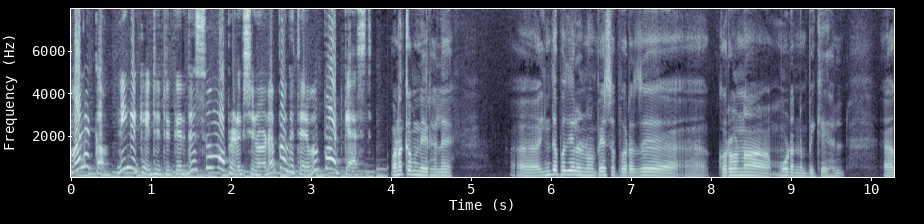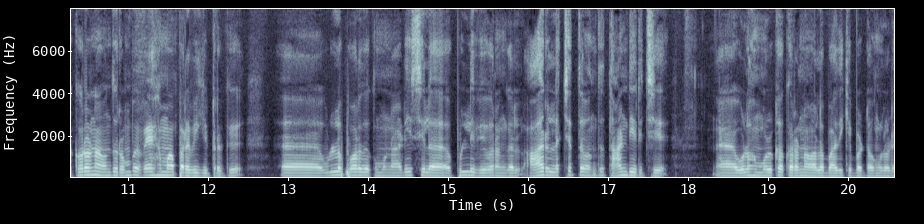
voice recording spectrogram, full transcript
வணக்கம். நீங்க கேட்டுட்டு இருக்கிறது சும்மா ப்ரொடக்ஷனோட பகுத்தறிவு பாட்காஸ்ட் வணக்கம் நேர்களே. இந்த பதிவில் நம்ம பேச போகிறது கொரோனா மூட நம்பிக்கைகள். கொரோனா வந்து ரொம்ப வேகமாக பரவிக்கிட்டு இருக்கு உள்ளே போகிறதுக்கு முன்னாடி சில புள்ளி விவரங்கள் ஆறு லட்சத்தை வந்து தாண்டிருச்சு. உலகம் முழுக்க கொரோனாவால் பாதிக்கப்பட்டவங்களோட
